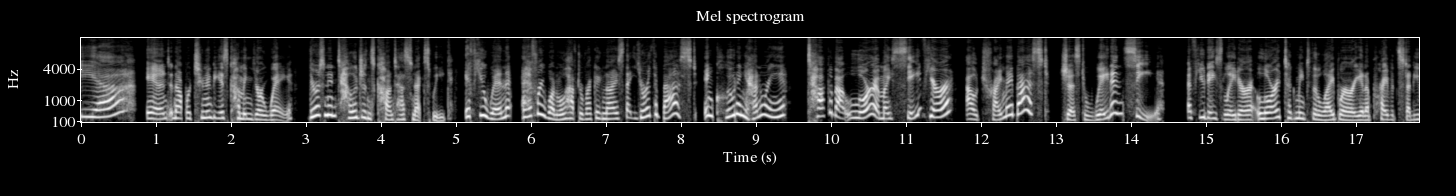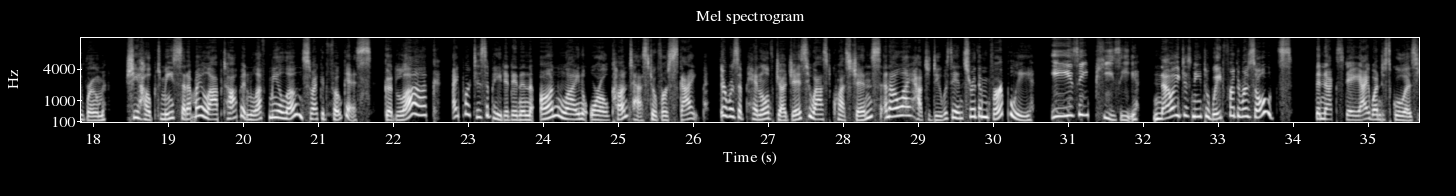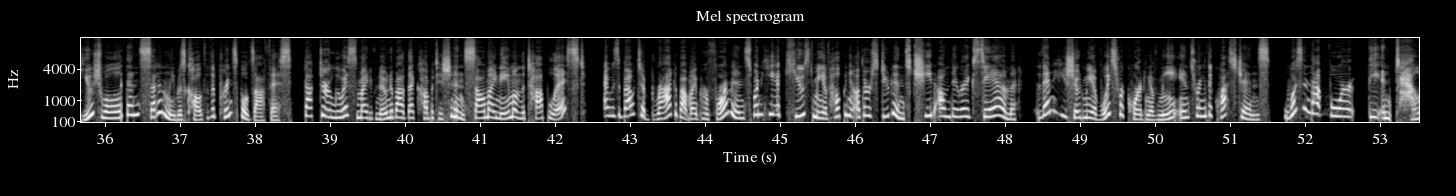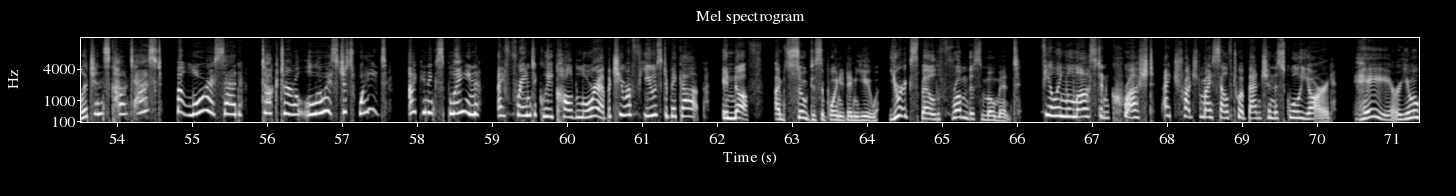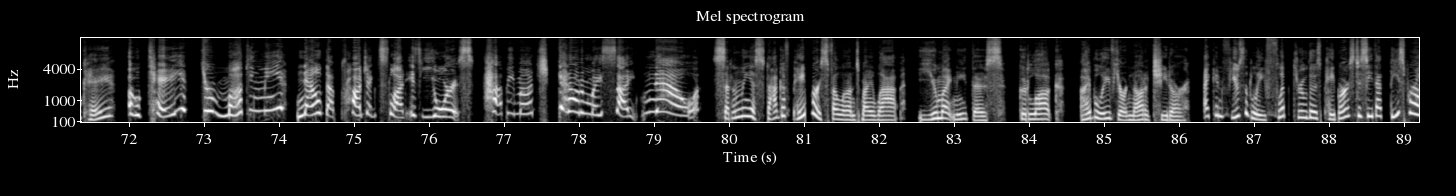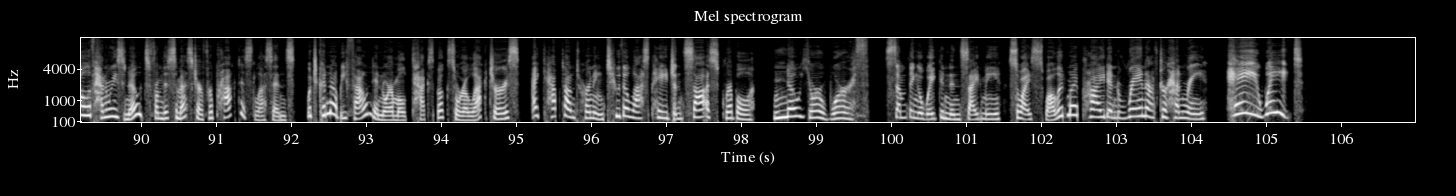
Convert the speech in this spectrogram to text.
Yeah? And an opportunity is coming your way. There's an intelligence contest next week. If you win, everyone will have to recognize that you're the best, including Henry. Talk about Laura, my savior. I'll try my best. Just wait and see. A few days later, Laura took me to the library in a private study room. She helped me set up my laptop and left me alone so I could focus. Good luck! I participated in an online oral contest over Skype. There was a panel of judges who asked questions, and all I had to do was answer them verbally. Easy peasy. Now I just need to wait for the results. The next day, I went to school as usual, but then suddenly was called to the principal's office. Dr. Lewis might have known about that competition and saw my name on the top list. I was about to brag about my performance when he accused me of helping other students cheat on their exam. Then he showed me a voice recording of me answering the questions. Wasn't that for the intelligence contest? But Laura said, Dr. Lewis, just wait. I can explain. I frantically called Laura, but she refused to pick up. Enough! I'm so disappointed in you. You're expelled from this moment. Feeling lost and crushed, I trudged myself to a bench in the schoolyard. Hey, are you okay? Okay? You're mocking me? Now that project slot is yours. Happy much? Get out of my sight, now! Suddenly a stack of papers fell onto my lap. You might need this. Good luck. I believe you're not a cheater. I confusedly flipped through those papers to see that these were all of Henry's notes from the semester for practice lessons, which could not be found in normal textbooks or lectures. I kept on turning to the last page and saw a scribble. Know your worth. Something awakened inside me, so I swallowed my pride and ran after Henry. Hey, wait!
